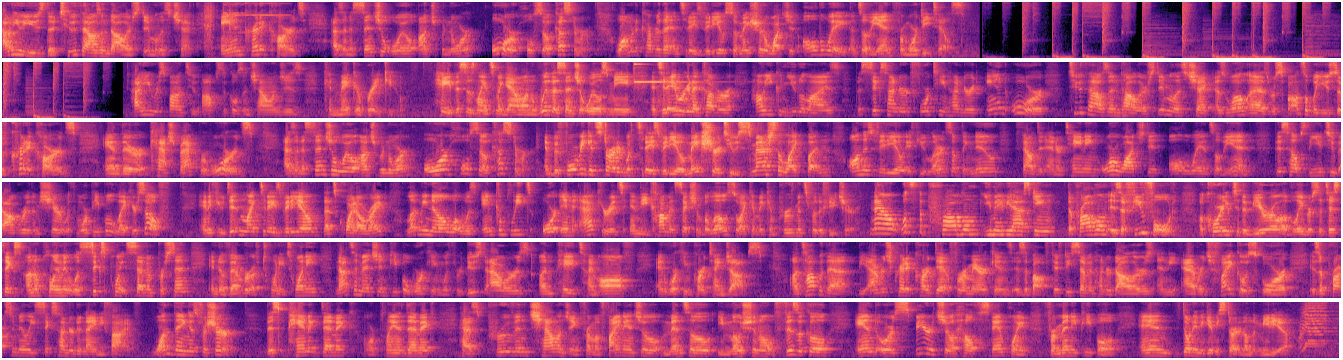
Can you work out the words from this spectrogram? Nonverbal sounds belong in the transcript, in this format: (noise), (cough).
How do you use the $2,000 stimulus check and credit cards as an essential oil entrepreneur or wholesale customer? Well, I'm going to cover that in today's video, so make sure to watch it all the way until the end for more details. How you respond to obstacles and challenges can make or break you. Hey, this is Lance McGowan with Essential Oils Me, and today we're going to cover how you can utilize the $600, $1,400, and or $2,000 stimulus check as well as responsible use of credit cards and their cashback rewards as an essential oil entrepreneur or wholesale customer. And before we get started with today's video, make sure to smash the like button on this video if you learned something new, found it entertaining, or watched it all the way until the end. This helps the YouTube algorithm share it with more people like yourself. And if you didn't like today's video, that's quite alright. Let me know what was incomplete or inaccurate in the comment section below so I can make improvements for the future. Now, what's the problem, you may be asking? The problem is a few-fold. According to the Bureau of Labor Statistics, unemployment was 6.7% in November of 2020, not to mention people working with reduced hours, unpaid time off, and working part-time jobs. On top of that, the average credit card debt for Americans is about $5,700 and the average FICO score is approximately 695. One thing is for sure, this panic-demic or plan-demic has proven challenging from a financial, mental, emotional, physical, and or spiritual health standpoint for many people and don't even get me started on the media.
